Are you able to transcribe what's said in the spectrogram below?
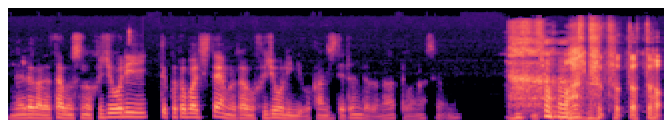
ね、だから多分その不条理って言葉自体も多分不条理を感じてるんだろうなって思いますよね。あっとっとっと。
